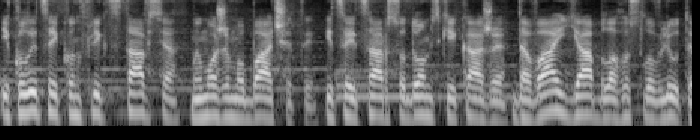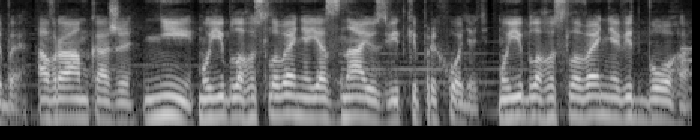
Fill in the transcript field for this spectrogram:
І коли цей конфлікт стався, ми можемо бачити, і цей цар Содомський каже: Давай я благословлю тебе. Авраам каже: Ні, мої благословення я знаю, звідки приходять. Мої благословення від Бога.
